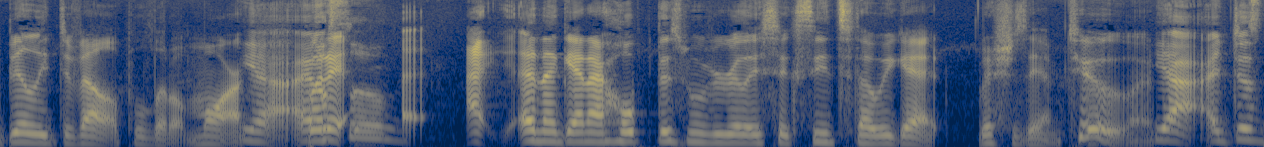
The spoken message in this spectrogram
Billy develop a little more. Yeah, I But it- also I, and again, I hope this movie really succeeds so that we get Shazam too. Yeah, I just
